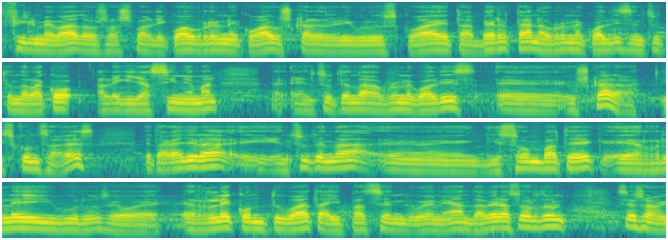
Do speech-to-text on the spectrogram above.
filme bat, oso aspaldiko aurreneko Euskal Herri buruzkoa, eta bertan aurreneko aldiz entzuten dalako, alegia zineman, entzuten da aurreneko aldiz e, Euskara, hizkuntza ez? Eta gainera, entzuten da e, gizon batek erlei buruz, ego, erle kontu bat aipatzen duenean. Da beraz orduan, zer zan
